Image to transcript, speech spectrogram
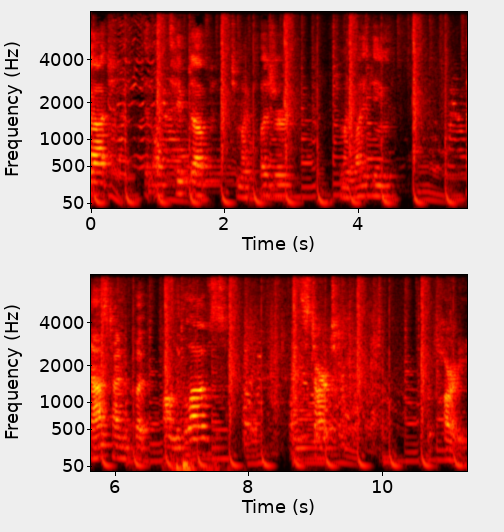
Got it all taped up to my pleasure, to my liking. Now it's time to put on the gloves and start the party.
